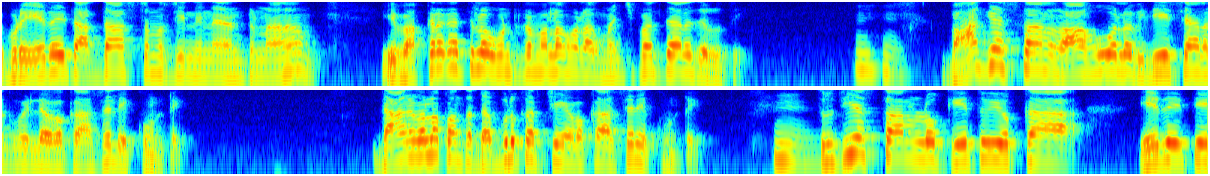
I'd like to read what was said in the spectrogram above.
ఇప్పుడు ఏదైతే అర్ధాష్టమ శని నేను అంటున్నానో ఈ వక్రగతిలో ఉండటం వల్ల వాళ్ళకి మంచి ఫలితాలు జరుగుతాయి. భాగ్యస్థానం రాహు వల్ల విదేశాలకు వెళ్ళే అవకాశాలు ఎక్కువ ఉంటాయి. దానివల్ల కొంత డబ్బులు ఖర్చు అయ్యే అవకాశాలు ఎక్కువ ఉంటాయి. తృతీయ స్థానంలో కేతు యొక్క ఏదైతే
